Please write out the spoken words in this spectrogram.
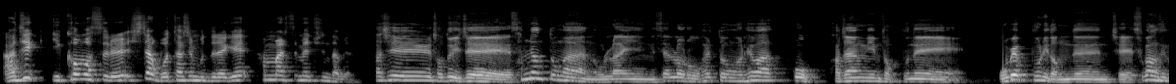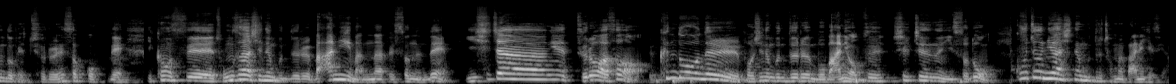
아직 이커머스를 시작 못하신 분들에게 한 말씀 해주신다면 사실 저도 이제 3년 동안 온라인 셀러로 활동을 해왔고 과장님 덕분에 500분이 넘는 제 수강생도 배출을 했었고 네, 이커머스에 종사하시는 분들을 많이 만나 뵀었는데 이 시장에 들어와서 큰 돈을 버시는 분들은 뭐 많이 없으실지는 있어도 꾸준히 하시는 분들은 정말 많이 계세요.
